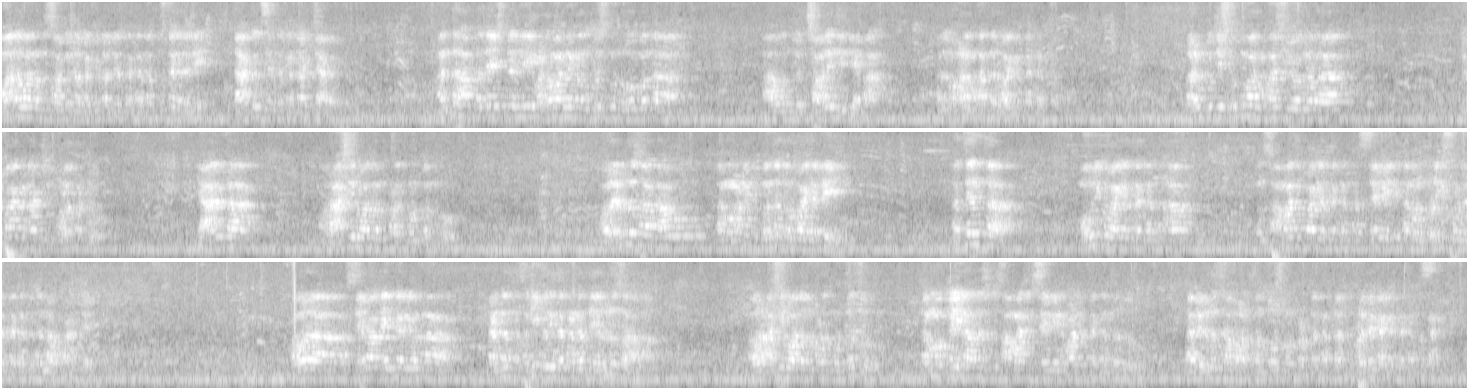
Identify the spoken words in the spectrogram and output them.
ಮಾನವಾನಂದ ಸ್ವಾಮಿಗಳ ಬಗ್ಗೆ ಬರೆದಿರ್ತಕ್ಕಂಥ ಪುಸ್ತಕದಲ್ಲಿ ದಾಖಲಿಸಿರ್ತಕ್ಕಂಥ ವಿಚಾರ. ಅಂತಹ ಪ್ರದೇಶದಲ್ಲಿ ಮಠಮಾನ್ಯಗಳನ್ನು ಉಳಿಸ್ಕೊಂಡು ಹೋಗುವಂತ ಆ ಒಂದು ಚಾಲೆಂಜ್ ಇದೆಯಲ್ಲ, ಅದು ಬಹಳ ಮಹತ್ತರವಾಗಿರ್ತಕ್ಕಂಥದ್ದು. ಪರಮ ಪೂಜ್ಯ ಶಿವಕುಮಾರ ಮಹಾಶಿವನವರ ಕೃಪಾ ಒಳಪಟ್ಟು ಯಾರೆಲ್ಲ ಅವರ ಆಶೀರ್ವಾದವನ್ನು ಪಡೆದುಕೊಂಡು ಬಂದರು, ಅವರೆಲ್ಲರೂ ಸಹ ತಾವು ತಮ್ಮ ಮಠಕ್ಕೆ ಬಂದ ತರುವಾಯದಲ್ಲಿ ಅತ್ಯಂತ ಮೌಲಿಕವಾಗಿರ್ತಕ್ಕಂತಹ ಒಂದು ಸಾಮಾಜಿಕವಾಗಿರ್ತಕ್ಕಂತಹ ಸೇವೆಯಲ್ಲಿ ತಮ್ಮನ್ನು ತೊಡಗಿಸಿಕೊಂಡಿರ್ತಕ್ಕಂಥದ್ದನ್ನು ನಾವು ಕಾಣ್ತೇವೆ. ಅವರ ಸೇವಾ ಕೈಂಕರ್ಯವನ್ನು ಕಂಡಂತ ಸಮೀಪದಿಂದ ಕಂಡಂತ ಎಲ್ಲರೂ ಸಹ ಅವರ ಆಶೀರ್ವಾದವನ್ನು ಪಡೆದುಕೊಂಡದ್ದು ನಮ್ಮ ಕೈಲಾದಷ್ಟು ಸಾಮಾಜಿಕ ಸೇವೆಯನ್ನು ಮಾಡಿರ್ತಕ್ಕಂಥದ್ದು. ನಾವೆಲ್ಲರೂ ಸಹ ಬಹಳ ಸಂತೋಷವನ್ನು ಪಡ್ತಕ್ಕಂಥ ಕೊಡಬೇಕಾಗಿರ್ತಕ್ಕಂಥ ಸಂಗತಿ.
